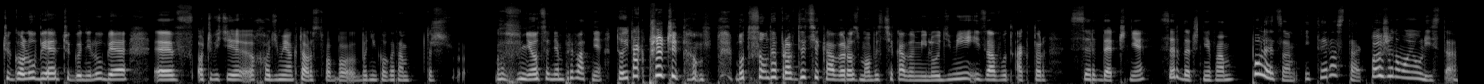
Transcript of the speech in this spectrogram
czy go lubię, czy go nie lubię, e, w, oczywiście chodzi mi o aktorstwo, bo, bo nikogo tam też nie oceniam prywatnie, to i tak przeczytam, bo to są naprawdę ciekawe rozmowy z ciekawymi ludźmi i zawód aktor serdecznie, serdecznie Wam polecam. I teraz tak, spojrzę na moją listę.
